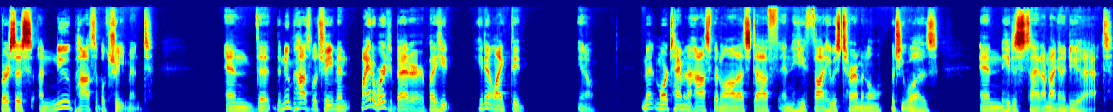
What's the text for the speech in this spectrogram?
versus a new possible treatment. And the, the new possible treatment might have worked better, but he, he didn't like the, you know, it meant more time in the hospital, and all that stuff. And he thought he was terminal, which he was. And he just decided, I'm not going to do that,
